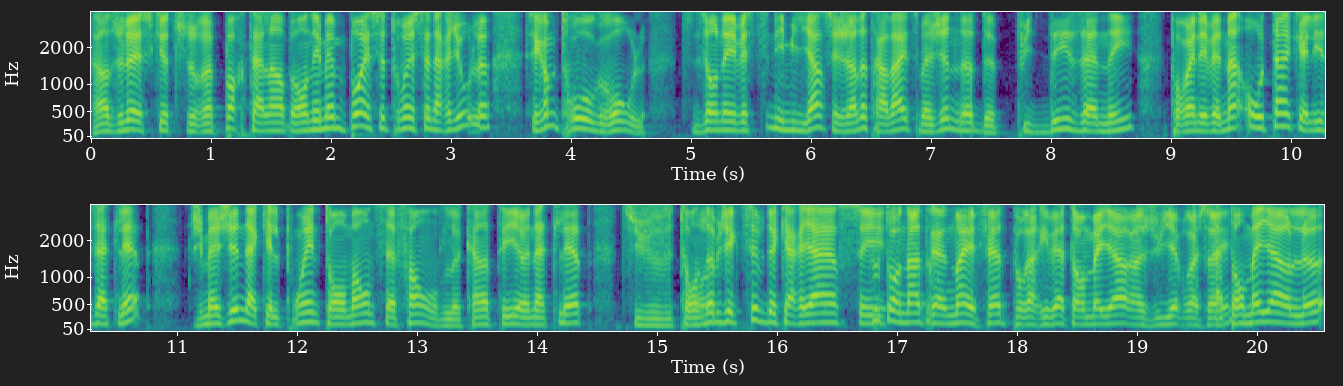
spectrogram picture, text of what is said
Rendu là, est-ce que tu reportes à l'an... On n'est même pas à essayer de trouver un scénario, là. C'est comme trop gros, là. Tu dis, on a investi des milliards, ces gens-là travaillent, t'imagines, là, depuis des années pour un événement, autant que les athlètes. J'imagine à quel point ton monde s'effondre, là. Quand t'es un athlète, tu, ton objectif de carrière, c'est... Tout ton entraînement est fait pour arriver à ton meilleur en juillet prochain. à ton meilleur là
